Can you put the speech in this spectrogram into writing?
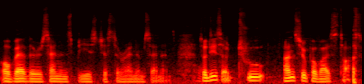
or whether sentence B is just a random sentence. So these are two unsupervised tasks,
